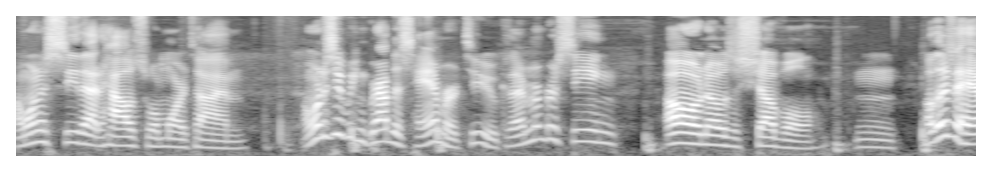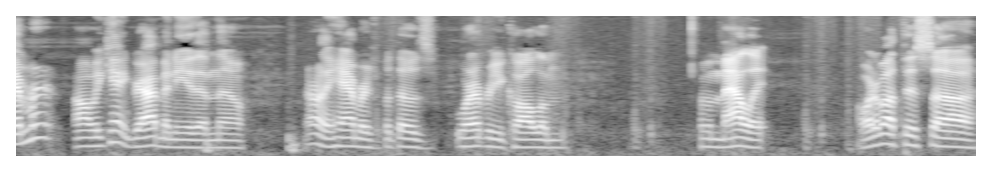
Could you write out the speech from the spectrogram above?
I want to see that house one more time. I want to see if we can grab this hammer, too. Because I remember seeing... Oh, no, it was a shovel. Mm. Oh, there's a hammer. Oh, we can't grab any of them, though. Not really hammers, but those... Whatever you call them. A mallet. What about this, uh...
